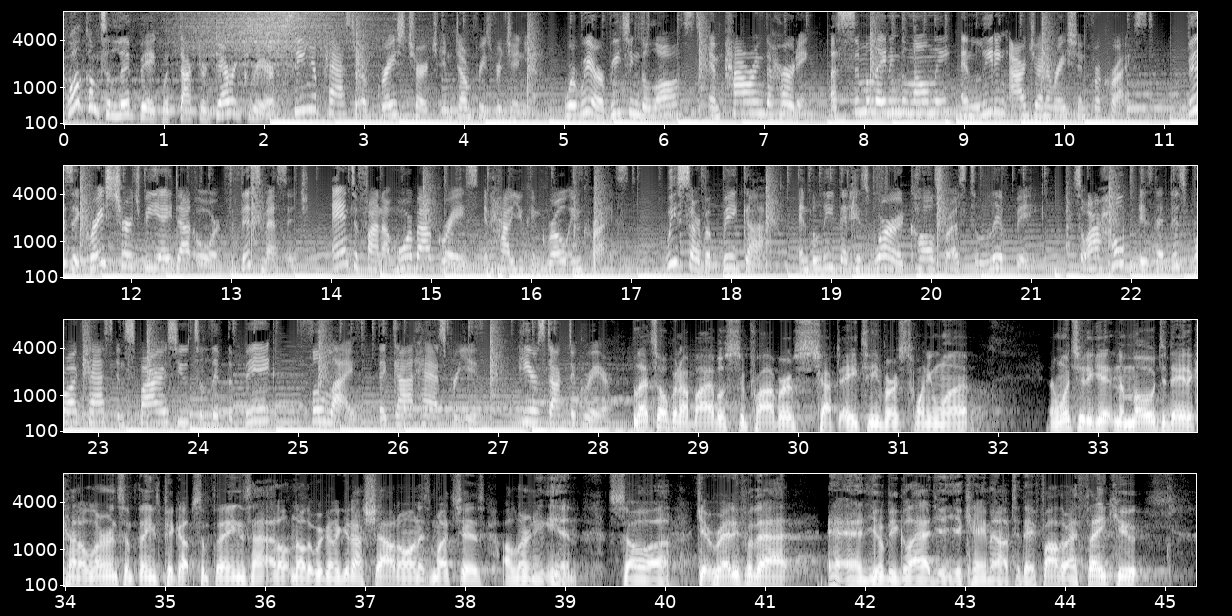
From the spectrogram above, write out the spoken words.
Welcome to Live Big with Dr. Derek Grier, Senior Pastor of Grace Church in Dumfries, Virginia, where we are reaching the lost, empowering the hurting, assimilating the lonely, and leading our generation for Christ. Visit gracechurchva.org for this message and to find out more about grace and how you can grow in Christ. We serve a big God and believe that His Word calls for us to live big. So, our hope is that this broadcast inspires you to live the big, full life that God has for you. Here's Dr. Grier. Let's open our Bibles to Proverbs chapter 18, verse 21. I want you to get in the mode today to kind of learn some things, pick up some things. I, don't know that we're going to get our shout on as much as our learning in. So uh, get ready for that, and you'll be glad you, you came out today. Father, I thank you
